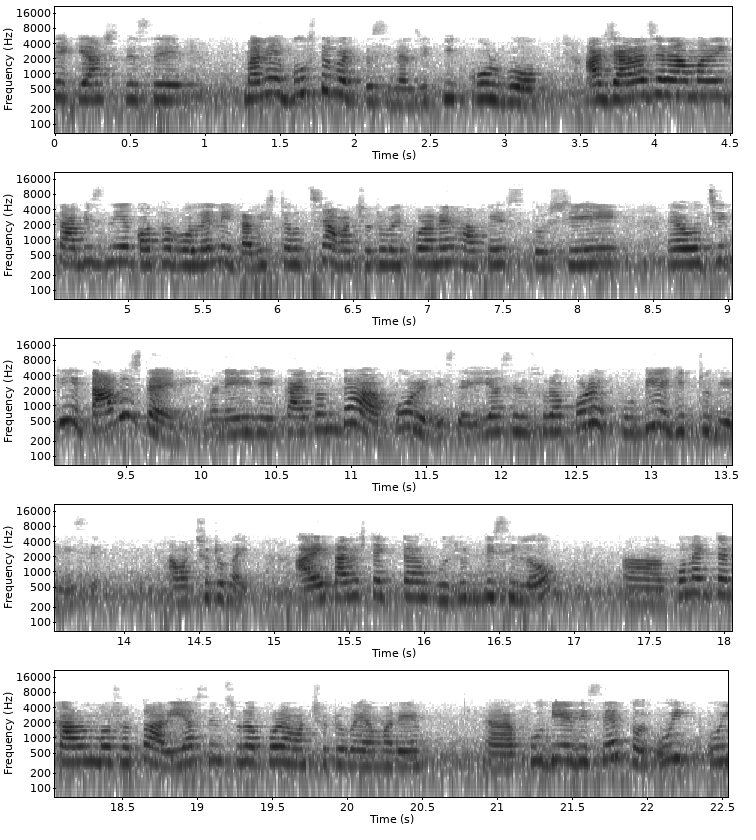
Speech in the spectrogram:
থেকে আসতেছে মানে বুঝতে পারতেছি না যে কি করব। আর যারা যারা আমার এই তাবিজ নিয়ে কথা বলেন, এই তাবিজটা হচ্ছে আমার ছোট ভাই কোরআনের হাফেজ, তো সে হচ্ছে কি তাবিজ দেয়নি। মানে এই যে কায়তনটা পরে দিছে, ইয়াসিন সুরা পরে ফু দিয়ে গিফট দিয়ে দিছে আমার ছোট ভাই। আর এই তাবিজটা একটা হুজুর দিছিল কোন একটা কারণবশত আর ইয়াসিন সুরা পরে আমার ছোট ভাই আমারে ফু দিয়ে দিছে। তো ওই ওই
